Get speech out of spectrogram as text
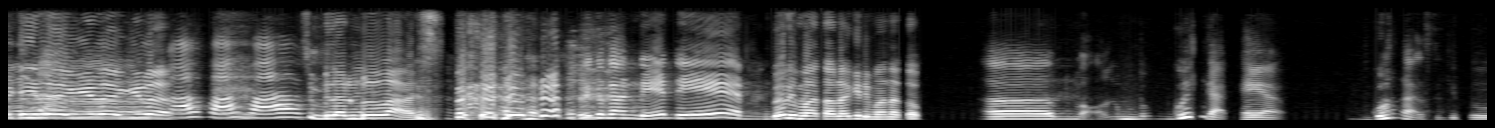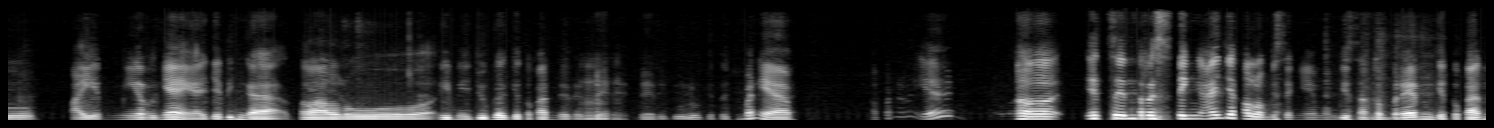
Gila, gila, gila. Maaf, maaf, maaf. 19 Itu Kang Deden. Lu lima tahun lagi di mana top? eh gue nggak kayak gue nggak segitu pioneernya ya jadi nggak terlalu ini juga gitu kan dari Hmm. dari, dari dulu gitu cuman ya apa namanya ya eh, it's interesting aja kalau misalnya emang bisa ke brand gitu kan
